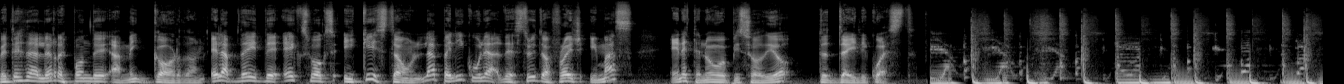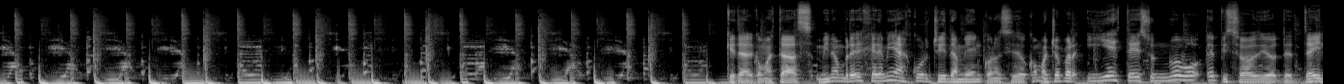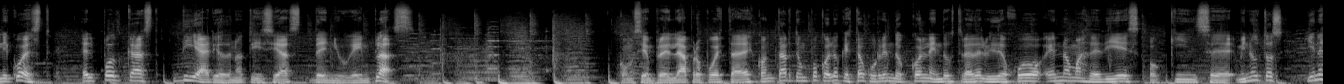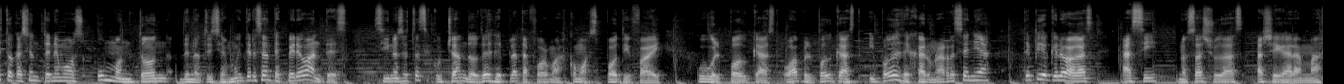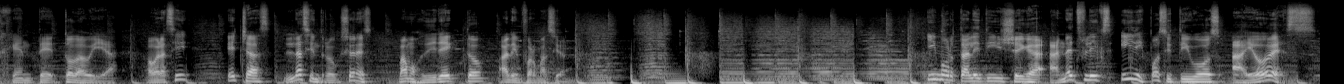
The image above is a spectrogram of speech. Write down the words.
Bethesda le responde a Mick Gordon, el update de Xbox y Keystone, la película de Street of Rage y más, en este nuevo episodio The Daily Quest. ¿Qué tal? ¿Cómo estás? Mi nombre es Jeremías Curchi, también conocido como Chopper, y este es un nuevo episodio de Daily Quest, el podcast diario de noticias de New Game Plus. Como siempre, la propuesta es contarte un poco lo que está ocurriendo con la industria del videojuego en no más de 10 o 15 minutos. Y en esta ocasión tenemos un montón de noticias muy interesantes. Pero antes, si nos estás escuchando desde plataformas como Spotify, Google Podcast o Apple Podcast y podés dejar una reseña, te pido que lo hagas. Así nos ayudas a llegar a más gente todavía. Ahora sí, hechas las introducciones, vamos directo a la información. Immortality llega a Netflix y dispositivos iOS.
